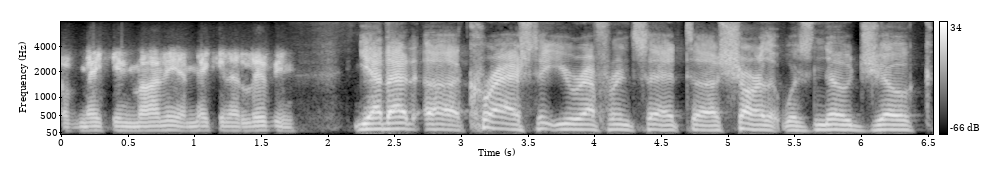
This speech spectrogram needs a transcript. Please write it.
of making money and making a living. Yeah, that uh, crash that you reference at uh, Charlotte was no joke.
